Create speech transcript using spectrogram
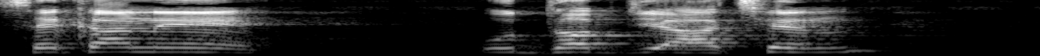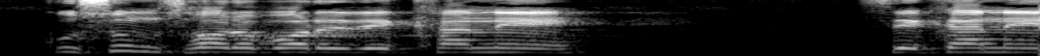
সেখানে উদ্ধব যে আছেন, কুসুম সরোবরের এখানে, সেখানে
